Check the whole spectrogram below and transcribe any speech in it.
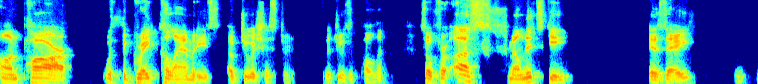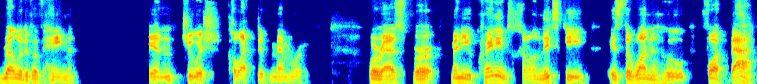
on par with the great calamities of Jewish history, the Jews of Poland. So for us, Khmelnytsky is a relative of Haman in Jewish collective memory. Whereas for many Ukrainians, Khmelnytsky is the one who fought back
